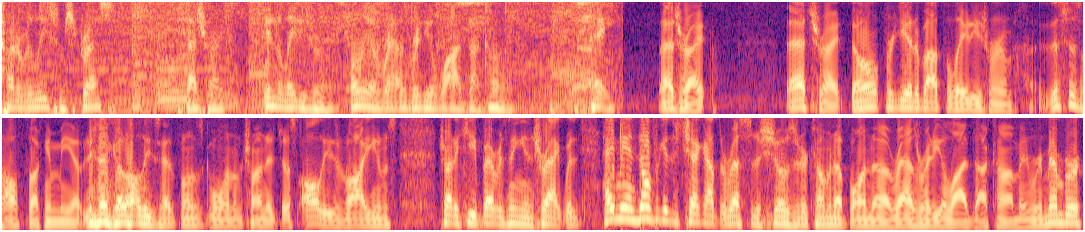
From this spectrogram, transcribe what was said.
try to relieve some stress. That's right. In the Ladies Room, only on RazRadioLive.com. Hey, That's right. That's right. Don't forget about the ladies' room. This is all fucking me up. I got all these headphones going. I'm trying to adjust all these volumes, try to keep everything in track. But hey, man, don't forget to check out the rest of the shows that are coming up on uh, RazRadioLive.com. And remember,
